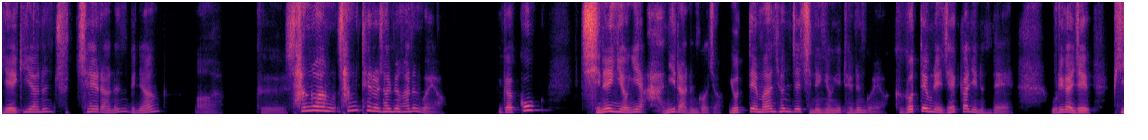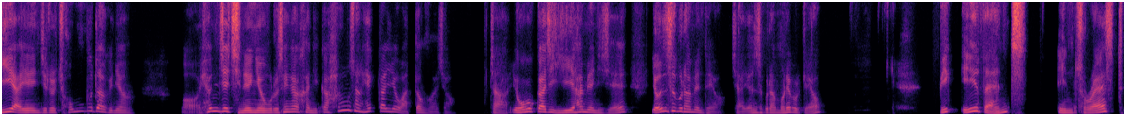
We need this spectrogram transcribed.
얘기하는 주체라는 그냥 어, 그 상황 상태를 설명하는 거예요. 그러니까 꼭 진행형이 아니라는 거죠. 요때만 현재 진행형이 되는 거예요. 그것 때문에 이제 헷갈리는데 우리가 이제 BING를 전부 다 그냥 어, 현재 진행형으로 생각하니까 항상 헷갈려 왔던 거죠. 자, 요거까지 이해하면 이제 연습을 하면 돼요. 자, 연습을 한번 해볼게요. Big events interest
